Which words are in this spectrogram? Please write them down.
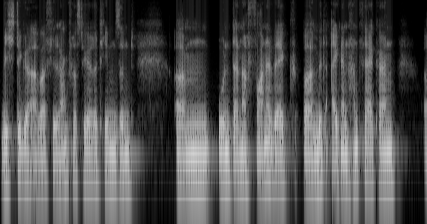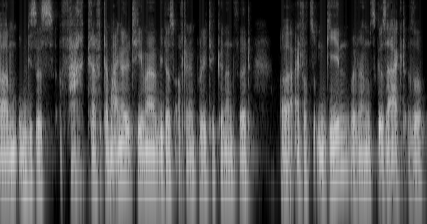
wichtige, aber viel langfristigere Themen sind. Ähm, und dann nach vorne weg äh, mit eigenen Handwerkern, ähm, um dieses Fachkräftemangelthema, wie das oft in der Politik genannt wird, äh, einfach zu umgehen, weil wir haben uns gesagt, also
